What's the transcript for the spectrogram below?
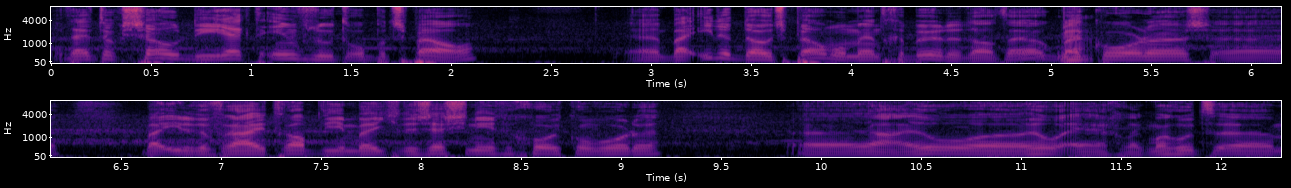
het heeft ook zo direct invloed op het spel. Eh, bij ieder doodspelmoment gebeurde dat. Hè? Ook bij Ja. corners, bij iedere vrije trap die een beetje de 16 ingegooid kon worden. Eh, ja, heel, eh, heel ergelijk. Maar goed, ehm,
